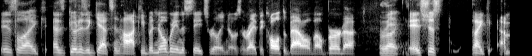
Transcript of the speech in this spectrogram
is like as good as it gets in hockey, but nobody in the states really knows it, right? They call it the Battle of Alberta. Right. It's just like um,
